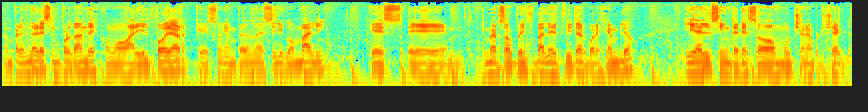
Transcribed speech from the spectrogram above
emprendedores importantes como Ariel Polar, que es un emprendedor de Silicon Valley, que es eh, inversor principal de Twitter, por ejemplo, y él se interesó mucho en el proyecto.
